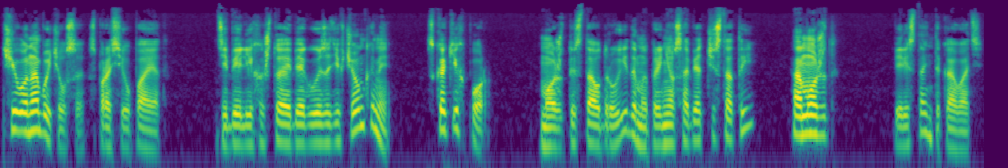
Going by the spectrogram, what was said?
«Чего набычился?» — спросил поэт. «Тебе лихо, что я бегаю за девчонками? С каких пор? Может, ты стал друидом и принес обед чистоты? А может...» «Перестань таковать.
